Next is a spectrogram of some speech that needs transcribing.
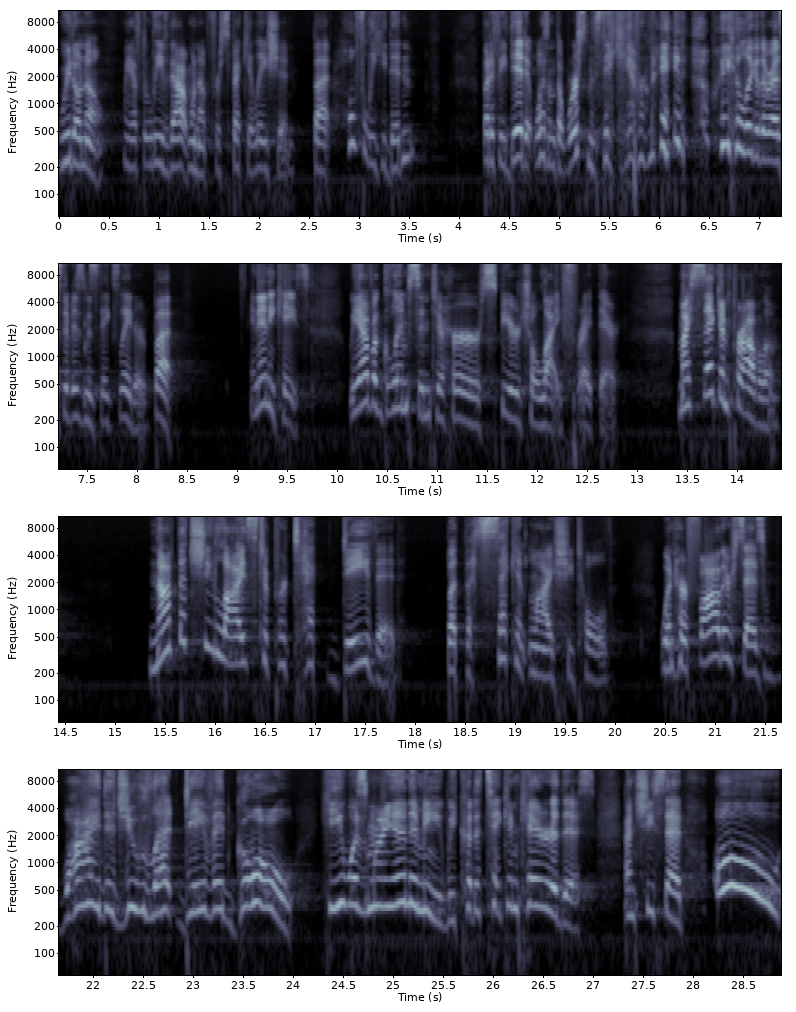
We don't know. We have to leave that one up for speculation, but hopefully he didn't. But if he did, it wasn't the worst mistake he ever made. we can look at the rest of his mistakes later. But in any case, we have a glimpse into her spiritual life right there. My second problem not that she lies to protect David, but the second lie she told when her father says, Why did you let David go? He was my enemy. We could have taken care of this. And she said, Oh,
